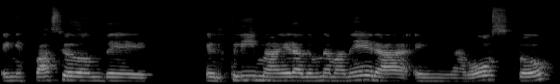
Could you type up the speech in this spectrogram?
en espacios donde el clima era de una manera en agosto,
